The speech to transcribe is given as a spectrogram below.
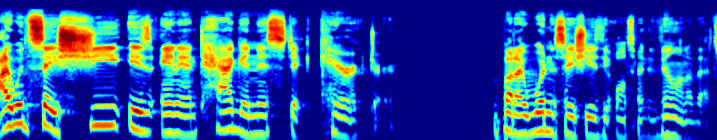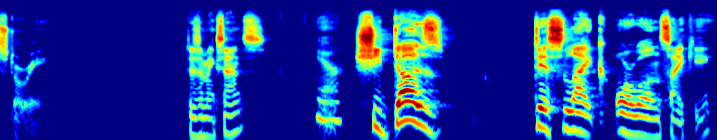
I would say she is an antagonistic character, but I wouldn't say she is the ultimate villain of that story. Does it make sense? Yeah. She does dislike Orual and Psyche.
